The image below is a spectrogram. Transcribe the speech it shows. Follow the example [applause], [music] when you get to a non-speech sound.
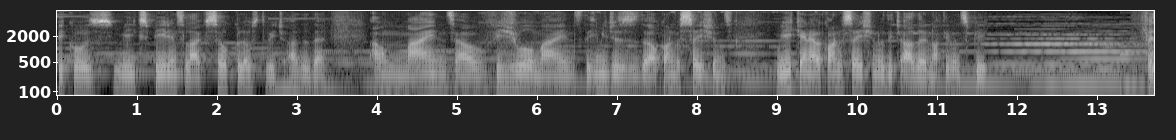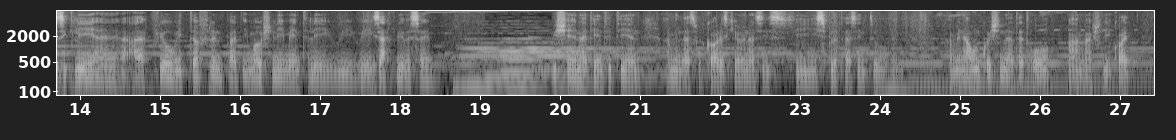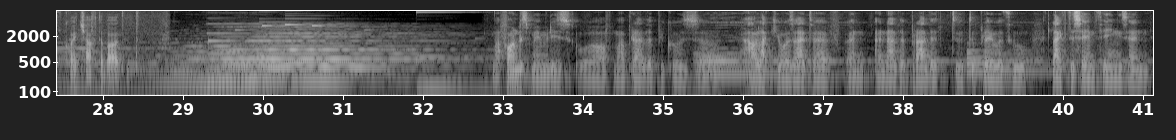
because we experience life so close to each other that our minds, our visual minds, the images, the, our conversations, we can have a conversation with each other and not even speak. Physically, uh, I feel we're different, but emotionally, mentally, we, we're exactly the same. We share an identity, and I mean, that's what God has given us, is He, he split us in two. And, I mean, I won't question that at all. I'm actually quite, quite chuffed about it. My fondest memories were of my brother because uh, how lucky was I to have an, another brother to, to play with who liked the same things and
